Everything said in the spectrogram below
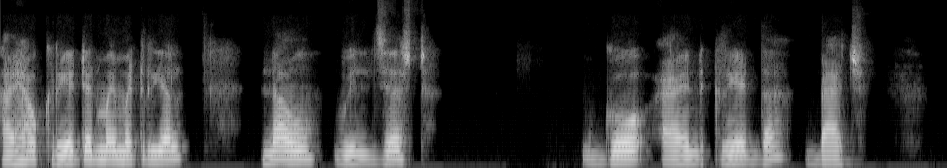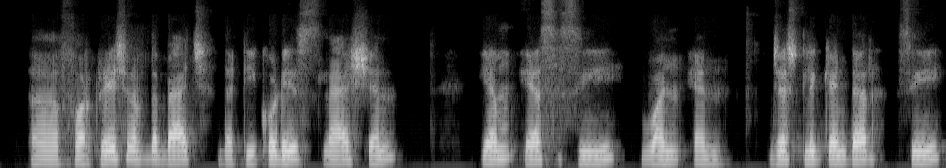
i have created my material now we'll just go and create the batch uh, for creation of the batch the t code is slash n MSC1N. Just click enter. See,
